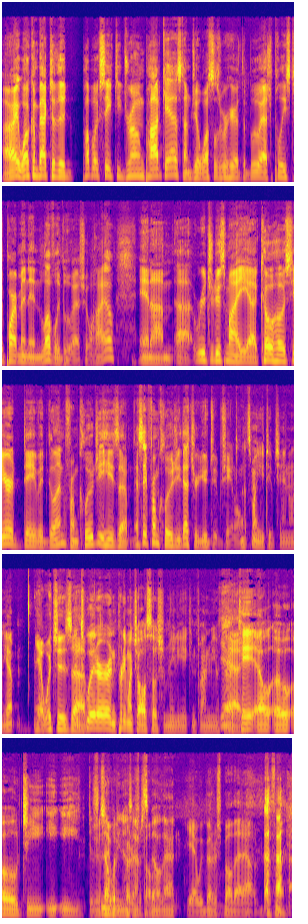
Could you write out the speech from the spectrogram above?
All right, welcome back to the Public Safety Drone Podcast. I'm Joe Wessels. We're here at the Blue Ash Police Department in lovely Blue Ash, Ohio, and um, uh, reintroduce my uh, co-host here, David Glenn from Kloogee. He's uh, I say from Kloogee. That's your YouTube channel, That's my YouTube channel. Yep. yeah, which is uh, Twitter and pretty much all social media. You can find me with Yeah. that. K L O O G E E. Because nobody knows how to spell that. Yeah, we better spell that out definitely.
